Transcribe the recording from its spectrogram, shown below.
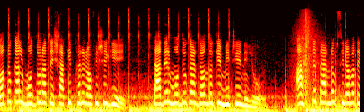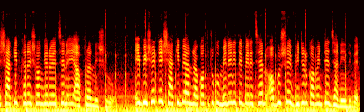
গতকাল মধ্যরাতে শাকিব খানের অফিসে গিয়ে তাদের মধ্যকার দ্বন্দ্বকে মিটিয়ে নিল। আসছে তাণ্ডব সিনেমাতে শাকিব খানের সঙ্গে রয়েছেন এই আফরান ইস্যু এই বিষয়টি সাকিবিয়ানরা কতটুকু মেনে নিতে পেরেছেন অবশ্যই ভিডিওর কমেন্টে জানিয়ে দিবেন।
